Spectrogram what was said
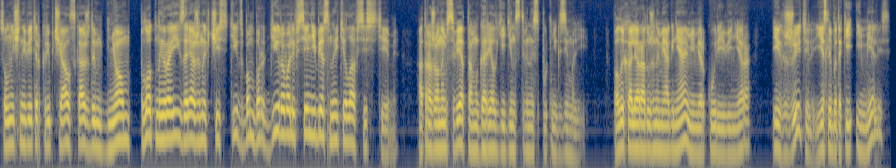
Солнечный ветер крепчал с каждым днем, плотные раи заряженных частиц бомбардировали все небесные тела в системе. Отраженным светом горел единственный спутник Земли. Полыхали радужными огнями Меркурий и Венера. Их жители, если бы такие имелись,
